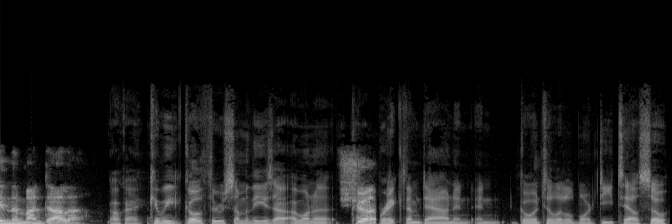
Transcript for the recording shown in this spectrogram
in the mandala. Okay. Can we go through some of these? I, I want to sure. kind of break them down and, and go into a little more detail. So,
